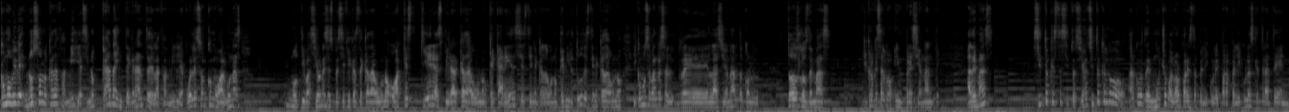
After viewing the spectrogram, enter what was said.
cómo vive no solo cada familia, sino cada integrante de la familia. Cuáles son como algunas motivaciones específicas de cada uno o a qué quiere aspirar cada uno, qué carencias tiene cada uno, qué virtudes tiene cada uno y cómo se van relacionando con todos los demás. que creo que es algo impresionante. Además, siento que esta situación, siento que algo, algo de mucho valor para esta película y para películas que traten,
